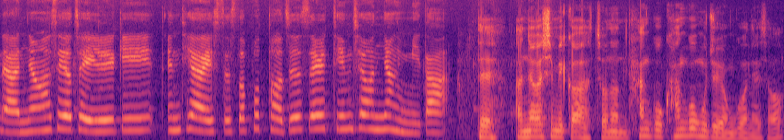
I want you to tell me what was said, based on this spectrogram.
네, 안녕하세요. 제1기 NTIS 서포터즈 셀팀 최원영입니다. 네, 안녕하십니까. 저는 한국항공우주연구원에서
